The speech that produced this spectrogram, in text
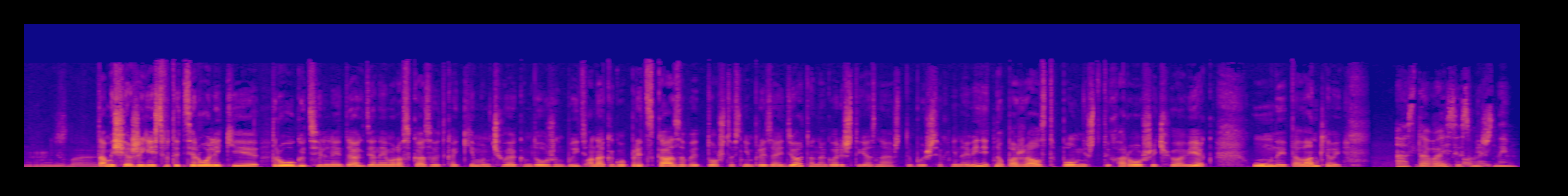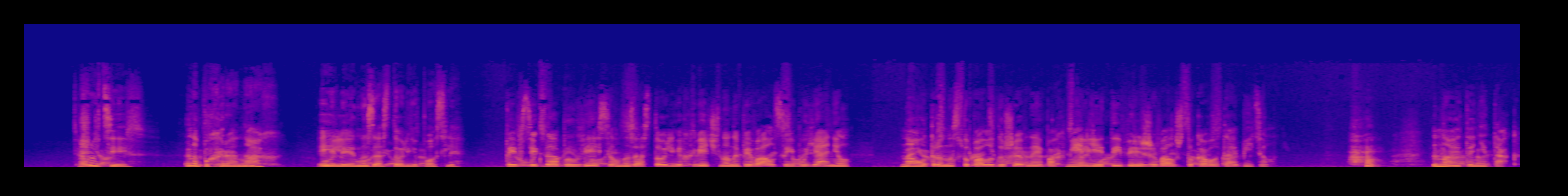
не знаю. Там еще же есть вот эти ролики трогательные, да, где она ему рассказывает, каким он человеком должен быть. Она как бы предсказывает то, что с ним произойдет. Она говорит, что я знаю, что ты будешь всех ненавидеть, но, пожалуйста, помни, что ты хороший человек, умный и талантливый. Оставайся смешным. Шути. На похоронах или на застолье после. Ты всегда был весел на застольях, вечно напивался и буянил. На утро наступало душевное похмелье, и ты переживал, что кого-то обидел. Но это не так.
